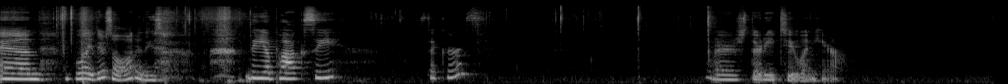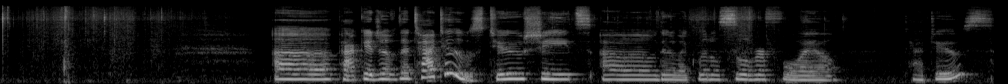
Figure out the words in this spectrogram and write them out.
And boy, there's a lot of these. the epoxy stickers. There's 32 in here. A package of the tattoos. Two sheets of, they're like little silver foil tattoos.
